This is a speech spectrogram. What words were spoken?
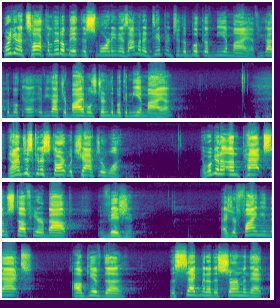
we're going to talk a little bit this morning as I'm going to dip into the book of Nehemiah. If you got the book, uh, if you got your Bibles, turn to the book of Nehemiah. And I'm just going to start with chapter one. And we're going to unpack some stuff here about vision. As you're finding that, I'll give the, the segment of the sermon that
